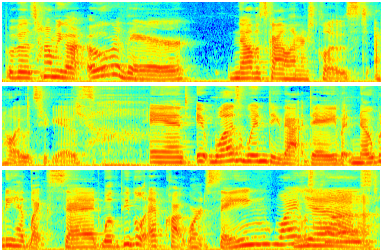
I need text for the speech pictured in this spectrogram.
But by the time we got over there, now the Skyliner's closed at Hollywood Studios. And it was windy that day, but nobody had like said. Well, the people at Epcot weren't saying why it was Yeah. closed.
